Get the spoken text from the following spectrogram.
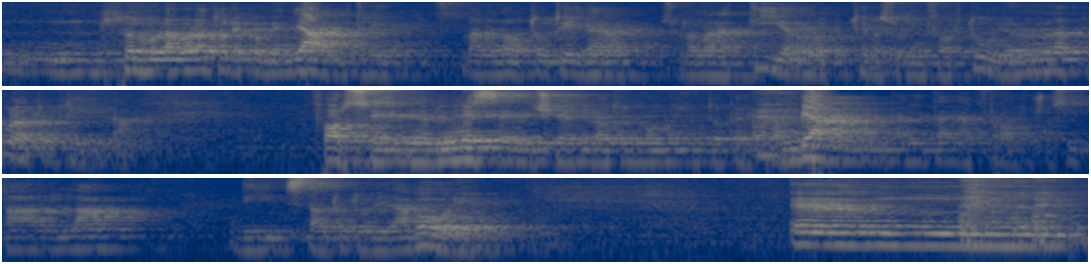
mm, sono un lavoratore come gli altri, ma non ho tutela sulla malattia, non ho tutela sull'infortunio, non ho alcuna tutela. Forse nel 2016 è arrivato il momento per cambiare mentalità e approccio, si parla di statuto dei lavori, ehm,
